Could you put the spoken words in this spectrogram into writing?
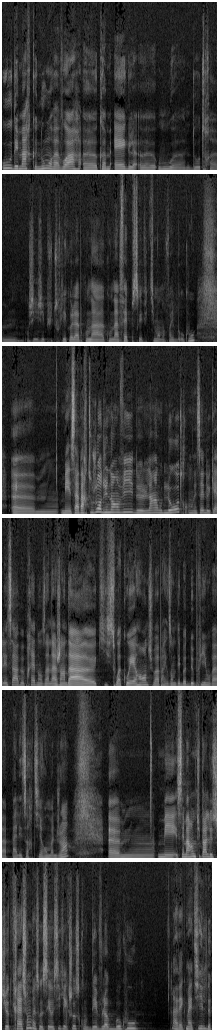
Ou des marques que nous, on va voir euh, comme Aigle euh, ou euh, d'autres. J'ai plus toutes les collabs qu'on a, qu'on a faites parce qu'effectivement, on en fait beaucoup. mais ça part toujours d'une envie de l'un ou de l'autre. On essaie de caler ça à peu près dans un agenda qui soit cohérent. Tu vois, par exemple, des bottes de pluie, on va pas les sortir au mois de juin. mais c'est marrant que tu parles de studio de création parce que c'est aussi quelque chose qu'on développe beaucoup avec Mathilde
